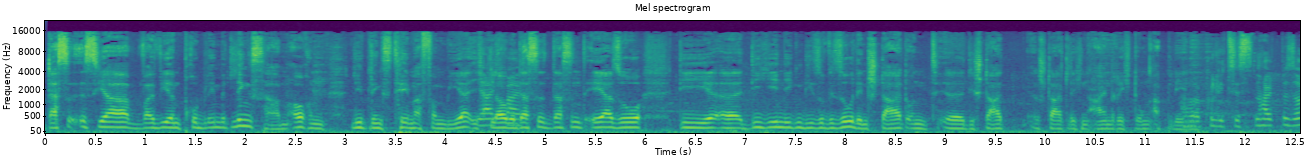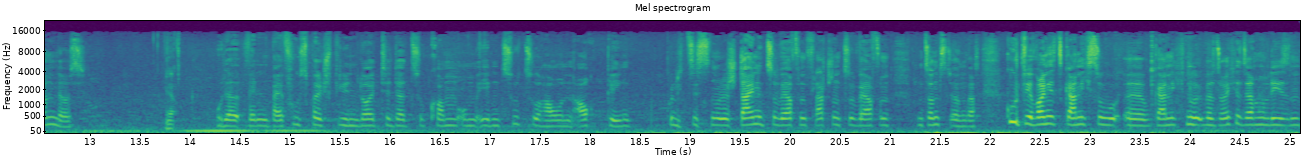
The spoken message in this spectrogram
das ist ja, weil wir ein Problem mit links haben, auch ein Lieblingsthema von mir. Ich Ja, ich glaube, weiß. das, das sind eher so die, äh, diejenigen, die sowieso den Staat und äh, die Staat, staatlichen Einrichtungen ablehnen. Aber Polizisten halt besonders. Ja. Oder wenn bei Fußballspielen Leute dazu kommen, um eben zuzuhauen, auch gegen Polizisten oder Steine zu werfen, Flaschen zu werfen und sonst irgendwas. Gut, wir wollen jetzt gar nicht so, äh, gar nicht nur über solche Sachen lesen,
